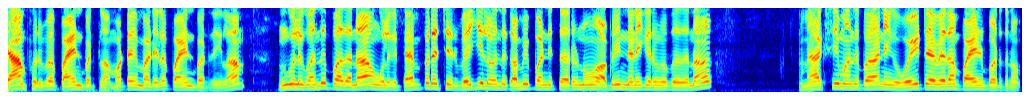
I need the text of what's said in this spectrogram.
டேம் ப்ரூஃபை பயன்படுத்தலாம். மொட்டை மாடியில் பயன்படுத்திக்கலாம். உங்களுக்கு வந்து பார்த்தோன்னா உங்களுக்கு டெம்பரேச்சர் வெயில் வந்து கம்மி பண்ணி தரணும் அப்படின்னு நினைக்கிறவங்க பார்த்தீங்கன்னா மேக்ஸிமம் வந்து பார்த்தீங்கன்னா நீங்கள் ஒயிட்டாகவே தான் பயன்படுத்தணும்.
